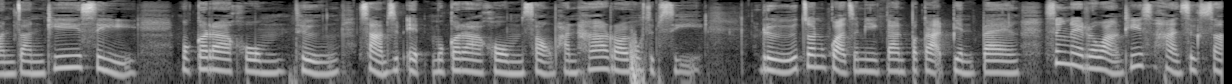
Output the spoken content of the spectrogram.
วันจันทร์ที่ 4 มกราคม ถึง 31 มกราคม 2564 หรือจนกว่าจะมีการประกาศเปลี่ยนแปลง ซึ่งในระหว่างที่สถานศึกษา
